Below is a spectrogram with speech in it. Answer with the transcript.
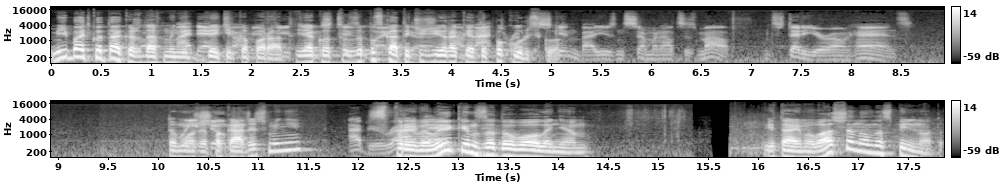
Мій батько також дав мені декілька порад, як от запускати чужі ракети по Курську. То може покажеш мені? З превеликим задоволенням. Вітаємо вас, шановна спільнота.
